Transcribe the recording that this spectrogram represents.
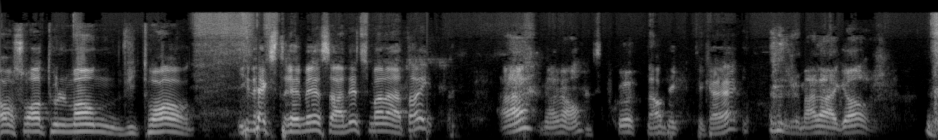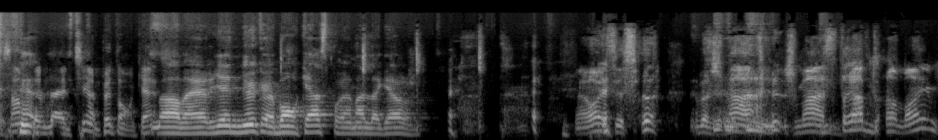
Bonsoir tout le monde. Victoire in extremis. En est-tu mal à la tête? Hein? Non, non. Pourquoi? Non, t'es, correct? J'ai mal à la gorge. Il me semble que tu un peu ton casque. Non, mais rien de mieux qu'un bon casque pour un mal de la gorge. Ben oui, c'est ça. Ben, je m'en strap dans même.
